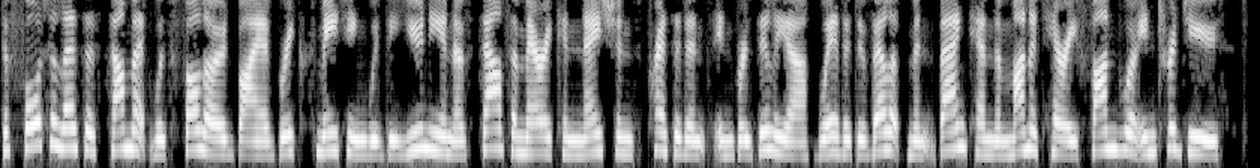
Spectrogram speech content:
The Fortaleza summit was followed by a BRICS meeting with the Union of South American Nations presidents in Brasilia, where the Development Bank and the Monetary Fund were introduced.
